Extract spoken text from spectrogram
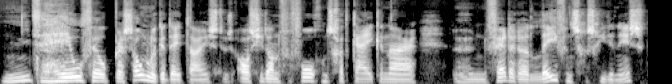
niet heel veel persoonlijke details. Dus als je dan vervolgens gaat kijken naar hun verdere levensgeschiedenis,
